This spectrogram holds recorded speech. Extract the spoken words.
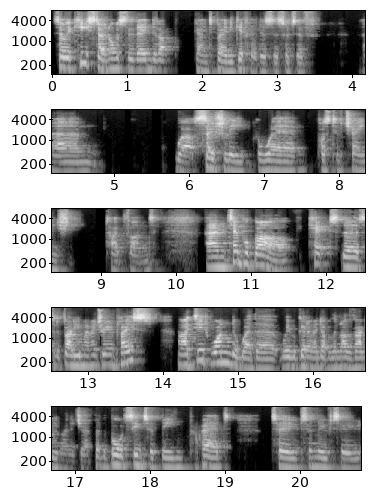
So with Keystone, obviously they ended up going to Baillie Gifford as a sort of um, well, socially aware, positive change type fund. Um, Temple Bar kept the sort of value manager in place. And I did wonder whether we were going to end up with another value manager, but the board seemed to have been prepared to, to move to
